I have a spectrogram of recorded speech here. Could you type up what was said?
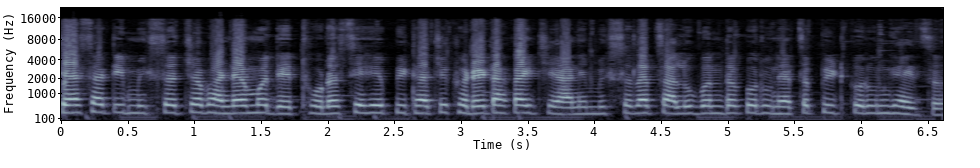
त्यासाठी मिक्सरच्या भांड्यामध्ये थोडेसे हे पिठाचे खडे टाकायचे आणि मिक्सरला चालू बंद करून याचं पीठ करून घ्यायचं.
